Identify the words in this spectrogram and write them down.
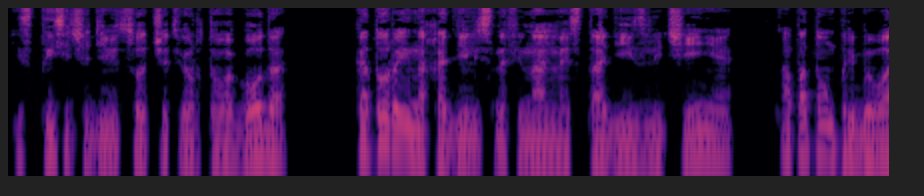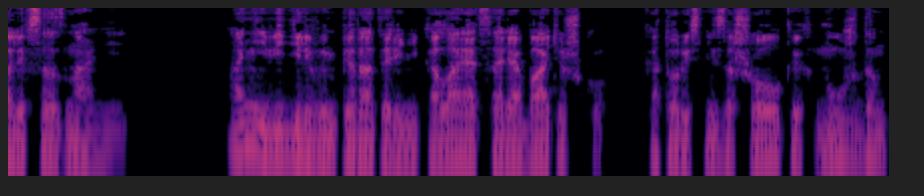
из 1904 года, которые находились на финальной стадии излечения, а потом пребывали в сознании. Они видели в императоре Николая царя-батюшку, который снизошел к их нуждам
